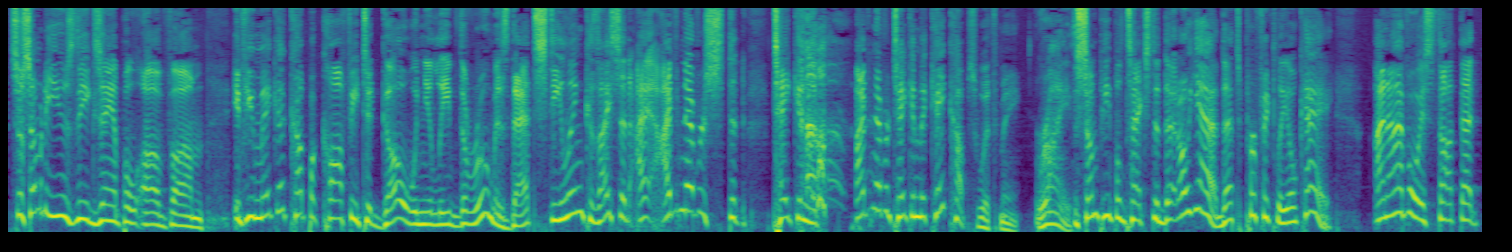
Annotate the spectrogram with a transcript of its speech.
So somebody used the example of um, if you make a cup of coffee to go when you leave the room, is that stealing? Because I said I, have never st- taken the I've never taken the K cups with me. Right. Some people texted that. Oh yeah, that's perfectly okay. And I've always thought that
